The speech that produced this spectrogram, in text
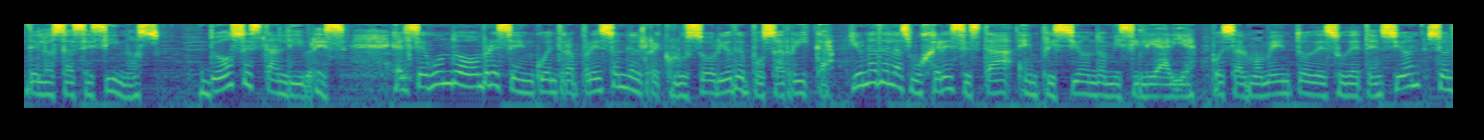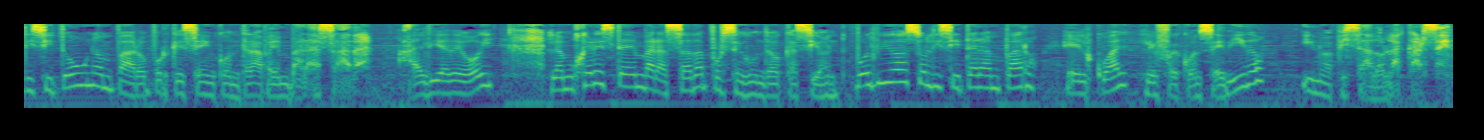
De los asesinos, Dos están libres. El segundo hombre se encuentra preso en el reclusorio de Poza Rica y una de las mujeres está en prisión domiciliaria, pues al momento de su detención solicitó un amparo porque se encontraba embarazada. Al día de hoy, la mujer está embarazada por segunda ocasión. Volvió a solicitar amparo, el cual le fue concedido y no ha pisado la cárcel.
